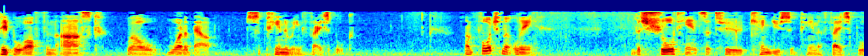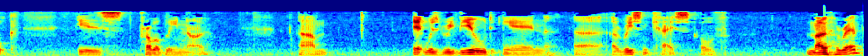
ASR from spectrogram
people often ask, well, what about subpoenaing Facebook? Unfortunately, the short answer to can you subpoena Facebook is probably no. Um, it was revealed in uh, a recent case of Mohareb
